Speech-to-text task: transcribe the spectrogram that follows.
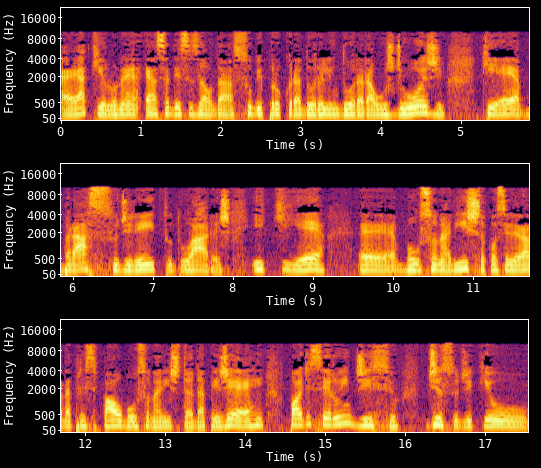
é aquilo, né? Essa decisão da subprocuradora Lindora Araújo de hoje, que é braço direito do Aras e que é é, bolsonarista, considerada a principal bolsonarista da PGR, pode ser um indício disso, de que o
